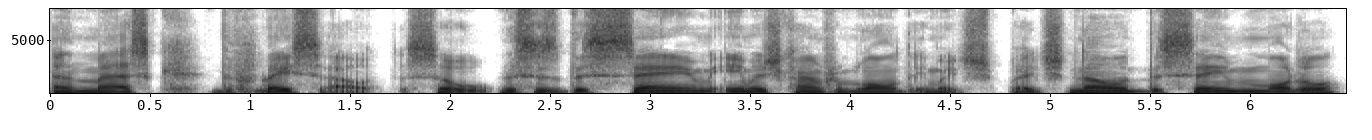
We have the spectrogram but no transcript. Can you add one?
and mask the face out. So this is the same image coming from load image batch node, the same model,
